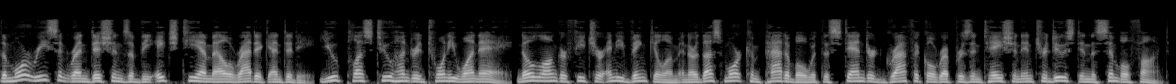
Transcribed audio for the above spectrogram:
The more recent renditions of the HTML radic entity U 221A no longer feature any vinculum and are thus more compatible with the standard graphical representation introduced in the symbol font.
